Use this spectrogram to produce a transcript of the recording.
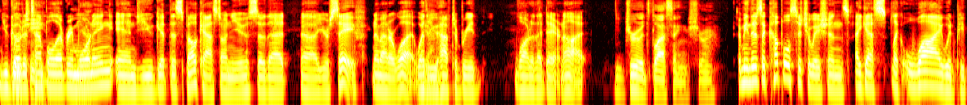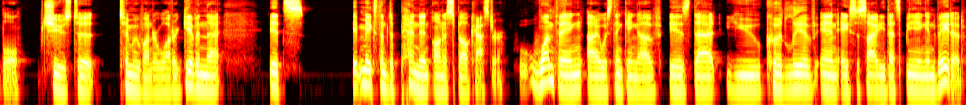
you go to temple every Yeah. morning and you get this spell cast on you so that uh, you're safe no matter what, whether Yeah. you have to breathe water that day or not. Druid's blessing, sure. I mean, there's a couple situations, I guess, like why would people choose to to move underwater given that it's it makes them dependent on a spellcaster. One thing I was thinking of is that you could live in a society that's being invaded,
